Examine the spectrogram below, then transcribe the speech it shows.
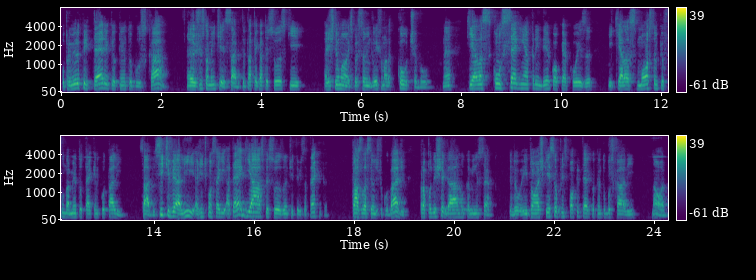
o primeiro critério que eu tento buscar é justamente esse, sabe? Tentar pegar pessoas que. A gente tem uma expressão em inglês chamada coachable, né? Que elas conseguem aprender qualquer coisa e que elas mostram que o fundamento técnico está ali, sabe? Se tiver ali, a gente consegue até guiar as pessoas durante a entrevista técnica, caso elas tenham dificuldade, para poder chegar no caminho certo, entendeu? Então acho que esse é o principal critério que eu tento buscar ali na hora.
